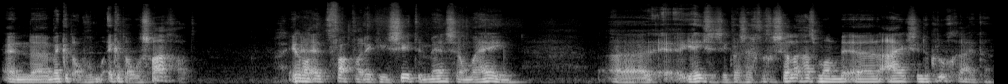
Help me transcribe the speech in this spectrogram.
En eh, ik heb het ook, wel- ik ook wel zwaar gehad. Ja, want- Het vak waar ik in zit, de mensen om me heen. Eh, Jezus, ik was echt een gezelligheidsman met eh, een Ajax in de kroeg kijken.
